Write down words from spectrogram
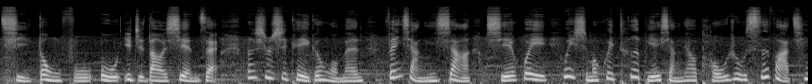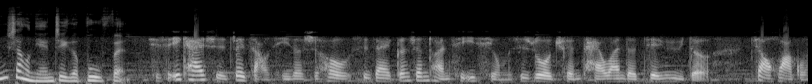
启动服务，一直到现在。那是不是可以跟我们分享一下协会为什么会特别想要投入司法青少年这个部分？其实一开始最早期的时候，是在跟生团契一起，我们是做全台湾的监狱的教化工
